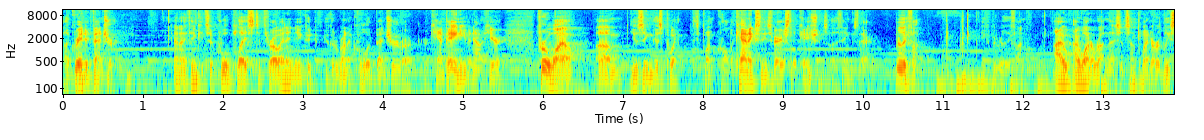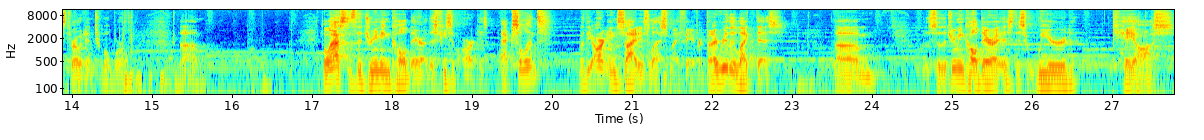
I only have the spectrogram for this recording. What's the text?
a great adventure. And I think it's a cool place to throw in, and you could you could run a cool adventure or, or campaign even out here for a while um, using this point this point crawl mechanics and these various locations and the things there. Really fun. It could be really fun. I, I want to run this at some point, or at least throw it into a world. Um, the last is the Dreaming Caldera. This piece of art is excellent, but the art inside is less my favorite. But I really like this. Um, so the Dreaming Caldera is this weird chaos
